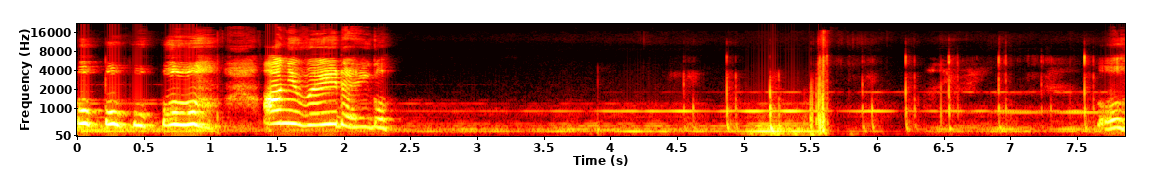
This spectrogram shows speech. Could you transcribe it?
오오오오 아니 왜 이래 이거? 어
